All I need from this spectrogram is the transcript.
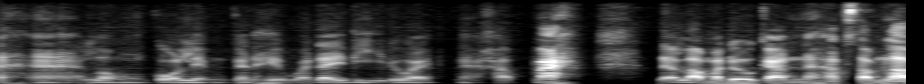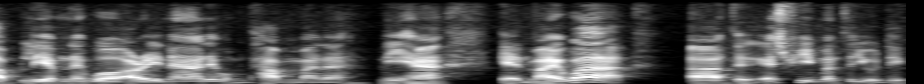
นะอ่าลงโกเลมก็ถือว่าได้ดีด้วยนะครับมาเดี๋ยวเรามาดูกันนะครับสำหรับเลียมใน World Arena ที่ผมทำมานะนี่ฮะเห็นไหมว่าอ่าถึง HP มันจะอยู่ที่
